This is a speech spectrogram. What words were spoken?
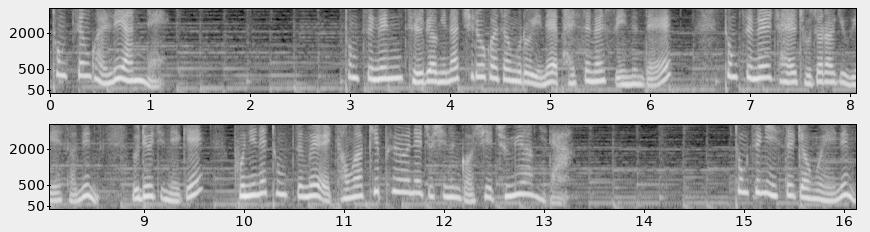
통증 관리 안내 통증은 질병이나 치료 과정으로 인해 발생할 수 있는데 통증을 잘 조절하기 위해서는 의료진에게 본인의 통증을 정확히 표현해 주시는 것이 중요합니다. 통증이 있을 경우에는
